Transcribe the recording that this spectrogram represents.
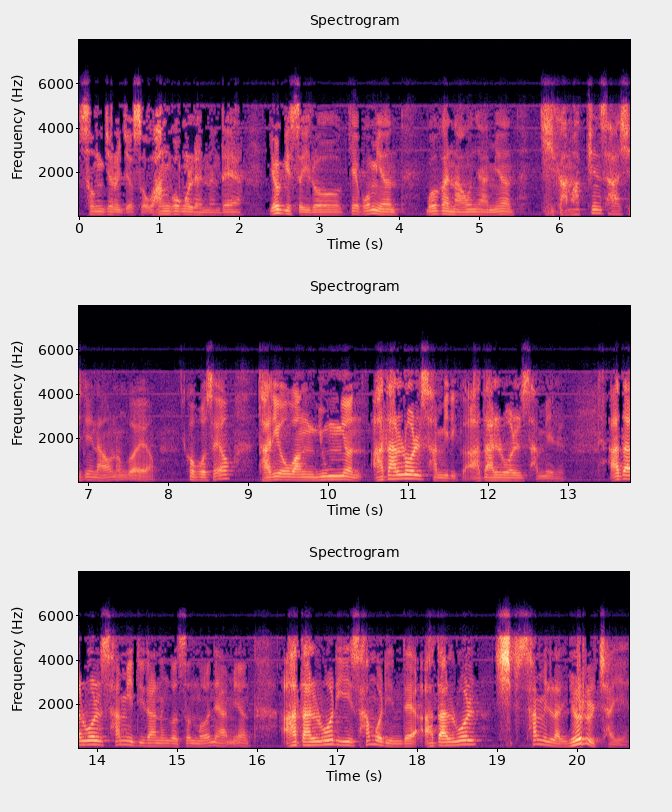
성전을 지어서 완공을 했는데 여기서 이렇게 보면 뭐가 나오냐면 기가 막힌 사실이 나오는 거예요. 보세요. 다리오 왕 6년 아달월 3일이고 아달월 3일. 아달월 3일이라는 것은 뭐냐면 아달월이 3월인데 아달월 13일 날 열흘 차이에.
